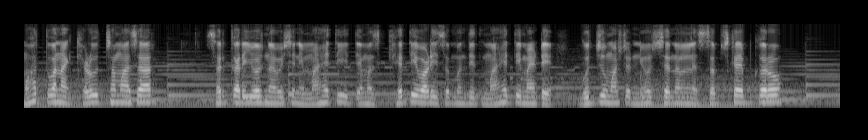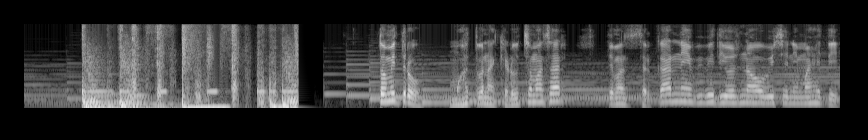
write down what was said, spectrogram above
મહત્ત્વના ખેડૂત સમાચાર, સરકારી યોજના વિશેની માહિતી તેમજ ખેતીવાડી સંબંધિત માહિતી માટે ગુજ્જુ માસ્ટર ન્યૂઝ ચેનલને સબસ્ક્રાઇબ કરો. તો મિત્રો, મહત્વના ખેડૂત સમાચાર તેમજ સરકારની વિવિધ યોજનાઓ વિશેની માહિતી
